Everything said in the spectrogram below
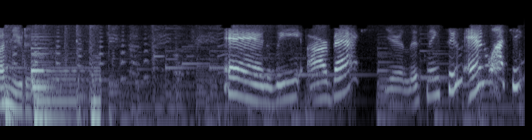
Unmuted. And we are back. You're listening to and watching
